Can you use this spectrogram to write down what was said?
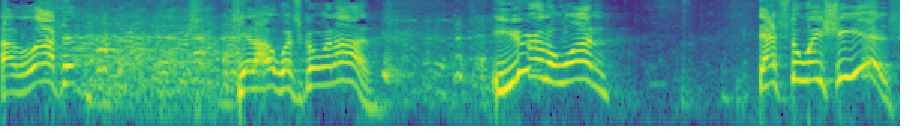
Unlock it, get out what's going on. You're the one, that's the way she is.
